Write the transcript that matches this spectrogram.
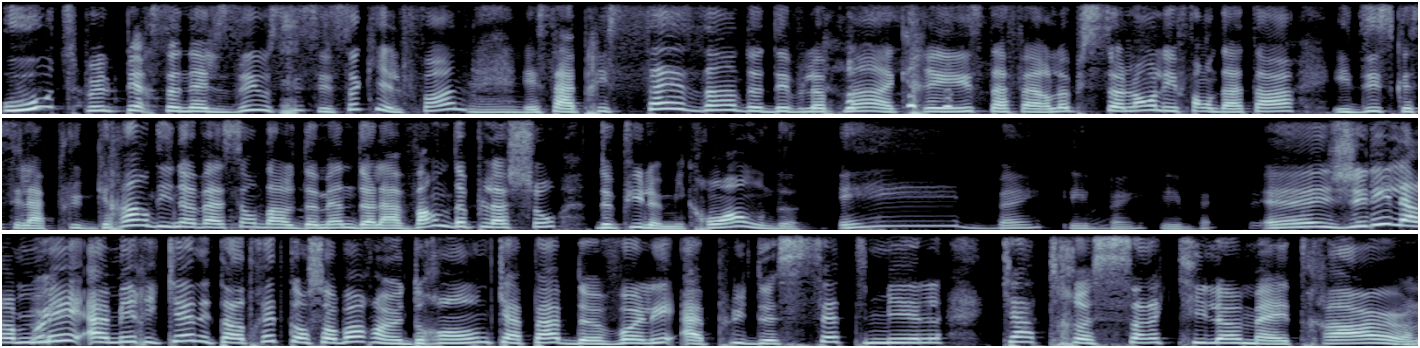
ou tu peux le personnaliser aussi. C'est ça qui est le fun. Et ça a pris 16 ans de développement à créer cette affaire-là. Puis selon les fondateurs, ils disent que c'est la plus grande innovation dans le domaine de la vente de plats chauds depuis le micro-ondes. Eh bien, eh bien, eh bien. Euh, Julie, l'armée américaine est en train de concevoir un drone capable de voler à plus de 7400 km heure.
